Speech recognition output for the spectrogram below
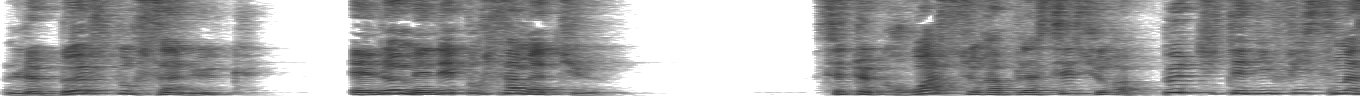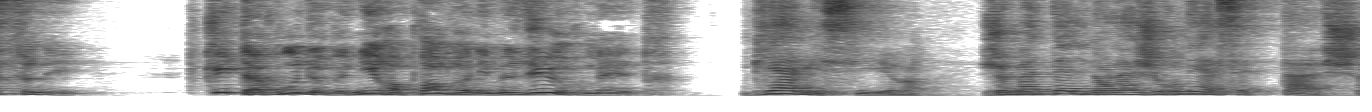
le bœuf pour Saint Luc et l'homme ailé pour Saint Matthieu. Cette croix sera placée sur un petit édifice maçonné. Quitte à vous de venir en prendre les mesures, maître. Bien, messire, je m'attelle dans la journée à cette tâche.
